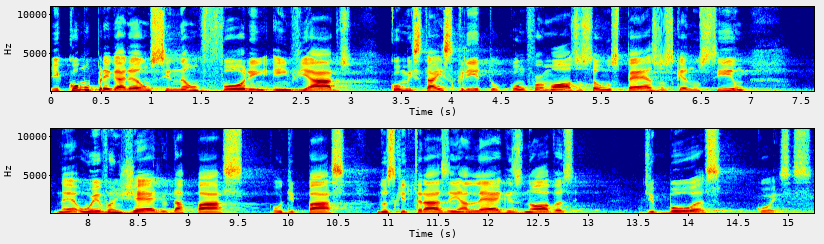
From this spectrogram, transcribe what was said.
E como pregarão se não forem enviados? Como está escrito: Conformosos são os pés dos que anunciam né, o evangelho da paz, ou de paz, dos que trazem alegres novas de boas coisas.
